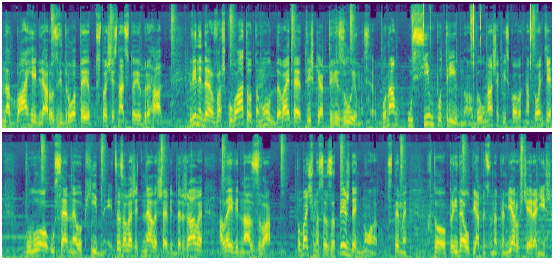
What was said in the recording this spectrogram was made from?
на баги для розвідроти 116-ї бригади. Він іде важкувато, тому давайте трішки активізуємося, бо нам усім потрібно, аби у наших військових на фронті було усе необхідне, і це залежить не лише від держави, але й від нас з вами. Побачимося за тиждень. Ну а з тими, хто прийде у п'ятницю на прем'єру ще й раніше.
